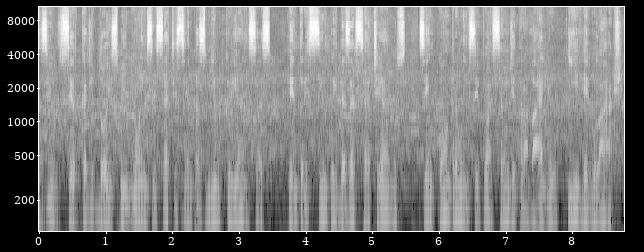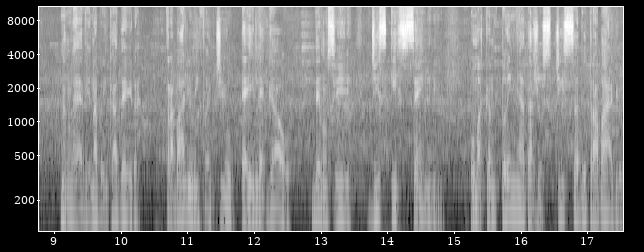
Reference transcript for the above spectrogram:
Brasil, cerca de 2 milhões e 700 mil crianças entre 5 e 17 anos se encontram em situação de trabalho irregular. Não leve na brincadeira. Trabalho infantil é ilegal. Denuncie. Disque 100. Uma campanha da Justiça do Trabalho.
